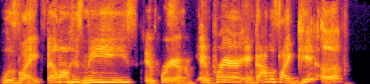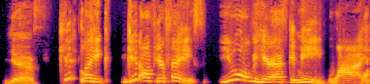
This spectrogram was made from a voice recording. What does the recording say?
was like fell on his knees in prayer. In prayer. And God was like, get up. Yes. Get like, get off your face. You over here asking me why. why?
